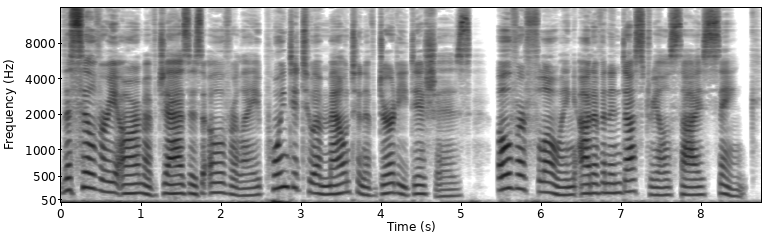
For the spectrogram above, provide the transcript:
The silvery arm of Jazz's overlay pointed to a mountain of dirty dishes overflowing out of an industrial sized sink.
